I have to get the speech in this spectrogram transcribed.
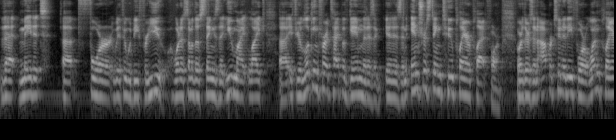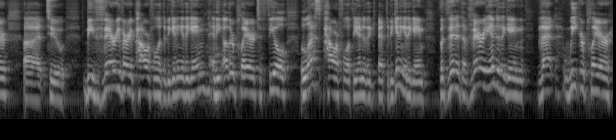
that made it uh, for if it would be for you. What are some of those things that you might like uh, if you're looking for a type of game that is a it is an interesting two-player platform, or there's an opportunity for one player uh, to be very very powerful at the beginning of the game, and the other player to feel less powerful at the end of the at the beginning of the game, but then at the very end of the game, that weaker player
